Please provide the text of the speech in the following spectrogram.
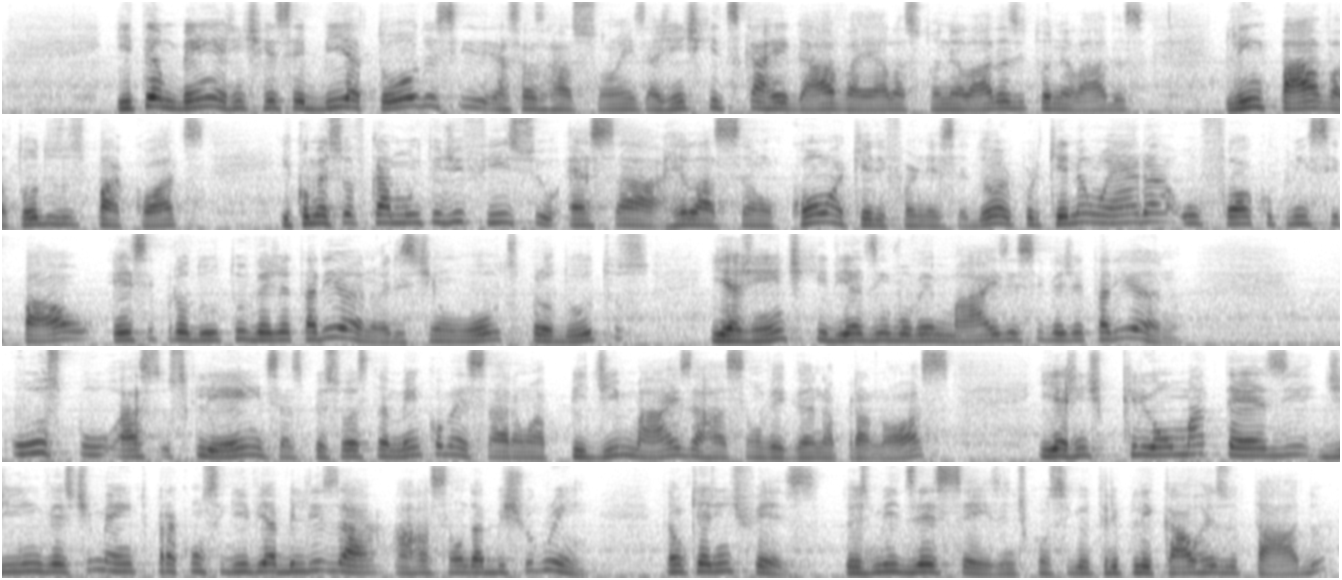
e também a gente recebia todas essas rações, a gente que descarregava elas, toneladas e toneladas, limpava todos os pacotes e começou a ficar muito difícil essa relação com aquele fornecedor, porque não era o foco principal esse produto vegetariano. Eles tinham outros produtos e a gente queria desenvolver mais esse vegetariano. Os, os clientes, as pessoas também começaram a pedir mais a ração vegana para nós e a gente criou uma tese de investimento para conseguir viabilizar a ração da Bicho Green. Então, o que a gente fez? Em 2016, a gente conseguiu triplicar o resultado,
